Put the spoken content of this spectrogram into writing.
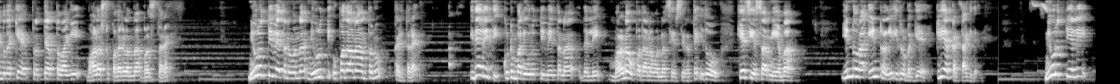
ಎಂಬುದಕ್ಕೆ ಪ್ರತ್ಯರ್ಥವಾಗಿ ಬಹಳಷ್ಟು ಪದಗಳನ್ನು ಬಳಸ್ತಾರೆ. ನಿವೃತ್ತಿ ವೇತನವನ್ನು ನಿವೃತ್ತಿ ಉಪದಾನ ಅಂತಲೂ ಕರೀತಾರೆ. ಇದೇ ರೀತಿ ಕುಟುಂಬ ನಿವೃತ್ತಿ ವೇತನದಲ್ಲಿ ಮರಣ ಉಪದಾನವನ್ನು ಸೇರಿಸಿರುತ್ತೆ. ಇದು ಕೆ ಸಿ ಎಸ್ ಆರ್ ನಿಯಮ. ಇನ್ನೂರ ಎಂಟರಲ್ಲಿ ಇದ್ರ ಬಗ್ಗೆ ಕ್ಲಿಯರ್ ಕಟ್ ಆಗಿದೆ. ನಿವೃತ್ತಿಯಲ್ಲಿ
